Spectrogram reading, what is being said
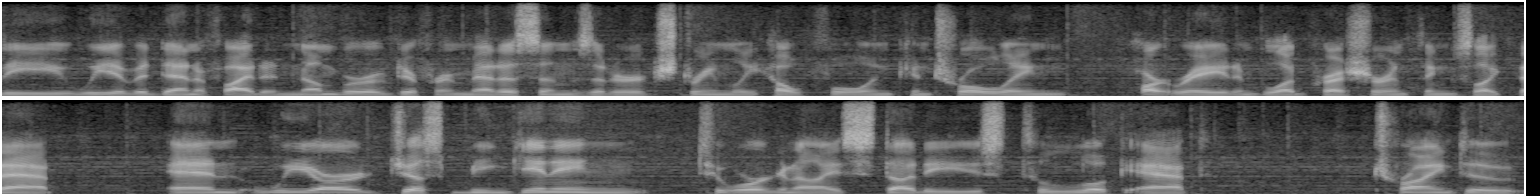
the, we have identified a number of different medicines that are extremely helpful in controlling heart rate and blood pressure and things like that. And we are just beginning to organize studies to look at trying to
